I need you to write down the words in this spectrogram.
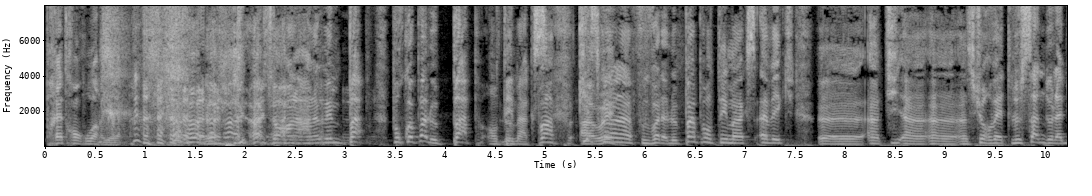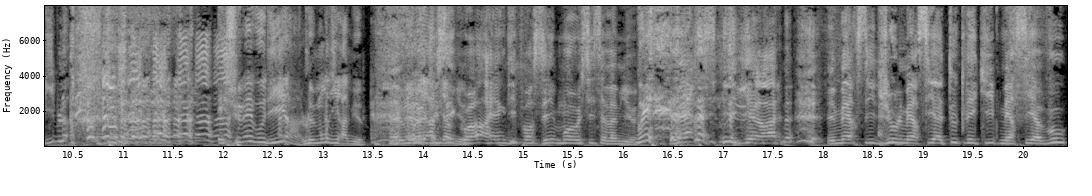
prêtre en roue arrière. Genre un- le même pape. Pourquoi pas le pape en T-Max pape. Qu'est-ce Ah ouais. qu'on a à foutre Voilà, le pape en T-Max avec euh, un, ti- un, un, un survêt, le san de la Bible. Et je vais vous dire, le monde ira mieux. Le monde Ouais, ira tu sais mieux. quoi Rien que d'y penser, moi aussi ça va mieux. Oui. Merci Guéran et merci Jules, merci à toute l'équipe, merci à vous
